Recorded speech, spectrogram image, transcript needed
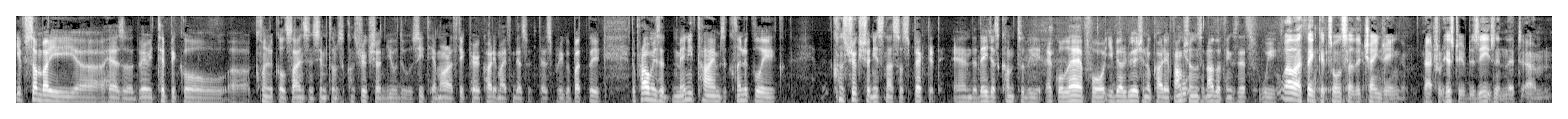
if somebody uh, has a very typical uh, clinical signs and symptoms of constriction, you do CTMR, thick pericardium. I think that's that's pretty good. But the the problem is that many times clinically constriction is not suspected, and they just come to the echo lab for evaluation of cardiac functions and other things. That's we. Well, I think it's also the changing natural history of disease in that um,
